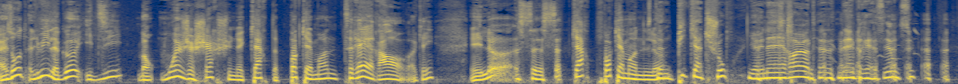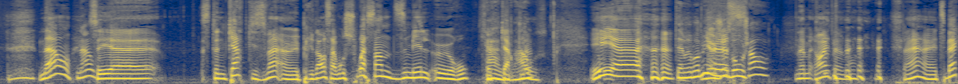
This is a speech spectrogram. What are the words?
Eux autres, lui, le gars, il dit Bon, moi, je cherche une carte Pokémon très rare, OK? Et là, ce- cette carte Pokémon-là. C'est une Pikachu. Il y a une erreur d'impression dessus. Non, c'est euh, c'est une carte qui se vend à un prix d'or. Ça vaut 70 000 euros, cette Calvasse. carte-là. Et. Euh, T'aimerais pas il y mieux a un juste- beau char? Ouais, hein, un petit bec?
